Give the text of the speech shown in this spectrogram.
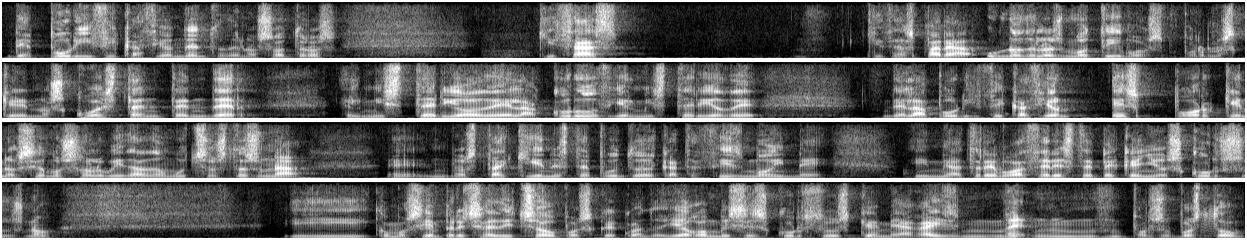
de purificación dentro de nosotros, quizás, quizás para uno de los motivos por los que nos cuesta entender el misterio de la cruz y el misterio de, de la purificación es porque nos hemos olvidado mucho. Esto es una, eh, no está aquí en este punto del catecismo y me, y me atrevo a hacer este pequeño excursus, ¿no? Y como siempre os he dicho, pues que cuando llego mis excursus que me hagáis, por supuesto,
